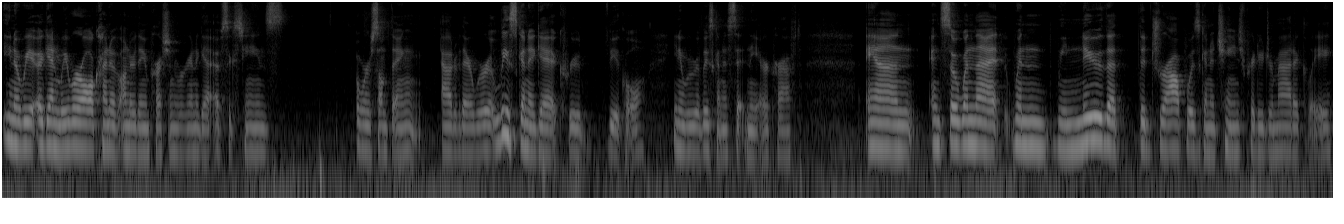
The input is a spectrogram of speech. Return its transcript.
you know, we again we were all kind of under the impression we're going to get F-16s or something out of there. We're at least going to get a crewed vehicle. You know, we were at least going to sit in the aircraft. And and so when that when we knew that the drop was going to change pretty dramatically,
